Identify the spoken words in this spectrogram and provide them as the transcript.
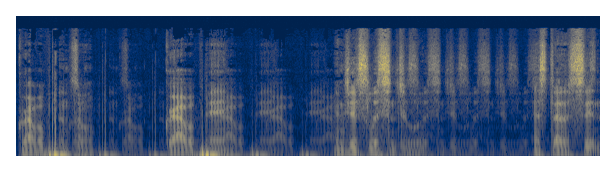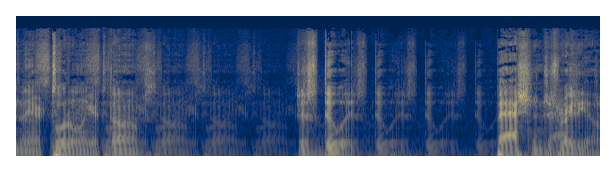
Grab a pencil, grab a pen, and just listen to it. Instead of sitting there twiddling your thumbs. Just do it. Bash Ninjas Radio.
